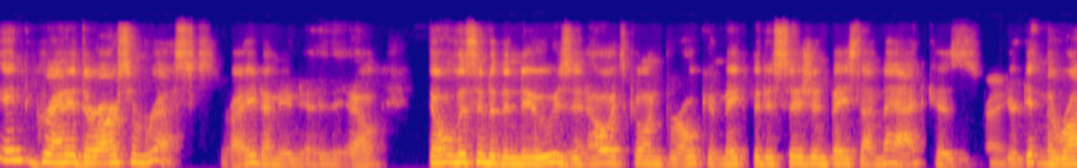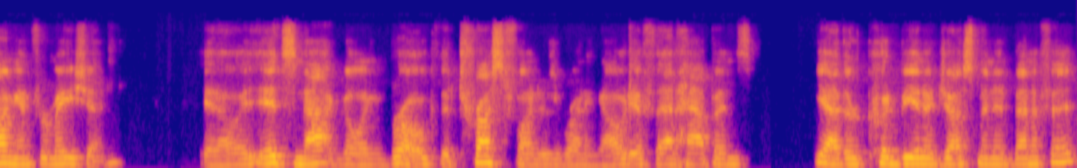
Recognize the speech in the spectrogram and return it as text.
and granted, there are some risks, right? I mean, you know, don't listen to the news and oh, it's going broke and make the decision based on that because right. you're getting the wrong information. You know, it's not going broke. The trust fund is running out. If that happens, yeah, there could be an adjustment in benefit.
